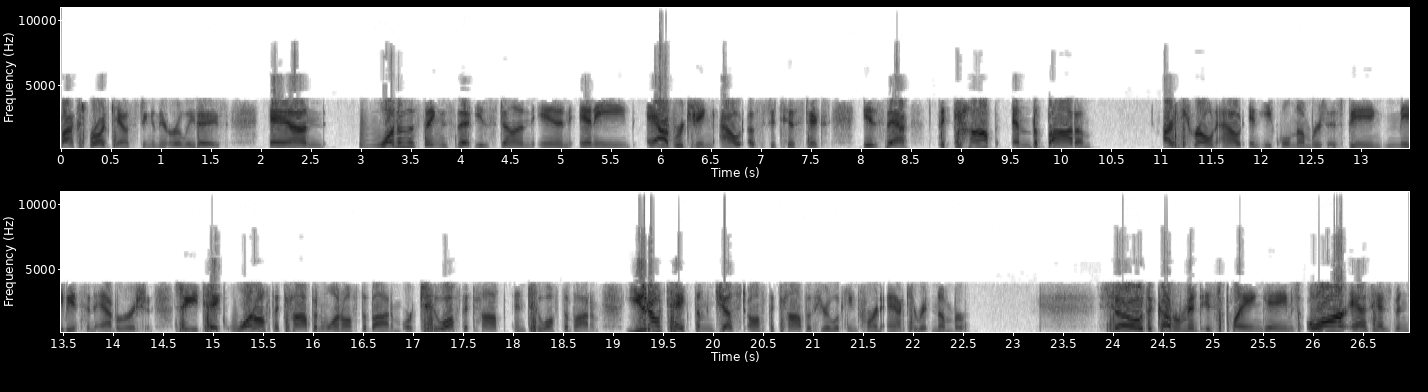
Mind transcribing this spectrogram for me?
Fox Broadcasting in the early days. And one of the things that is done in any averaging out of statistics is that the top and the bottom are thrown out in equal numbers as being maybe it's an aberration. So you take one off the top and one off the bottom, or two off the top and two off the bottom. You don't take them just off the top if you're looking for an accurate number. So the government is playing games, or as has been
